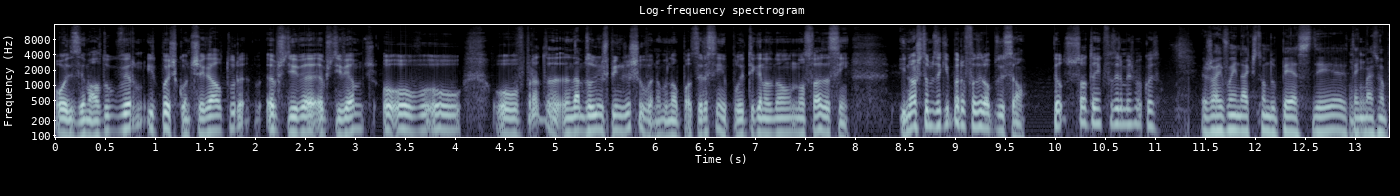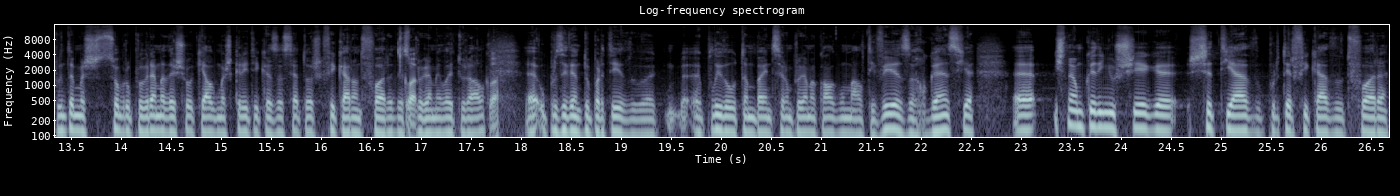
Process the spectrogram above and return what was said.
ou a dizer mal do governo e depois, quando chega a altura, abstive, abstivemos ou, ou, ou, ou pronto, andamos ali uns pingos da chuva. Não, não pode ser assim. A política não, não, não se faz assim. E nós estamos aqui para fazer a oposição. Eles só têm que fazer a mesma coisa. Eu já vou ainda à questão do PSD, tenho uhum. mais uma pergunta, mas sobre o programa deixou aqui algumas críticas a setores que ficaram de fora desse claro. programa eleitoral. Claro. Uh, o presidente do partido uh, apelidou também de ser um programa com alguma altivez, arrogância. Uh, Uh, isto não é um bocadinho Chega chateado por ter ficado de fora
